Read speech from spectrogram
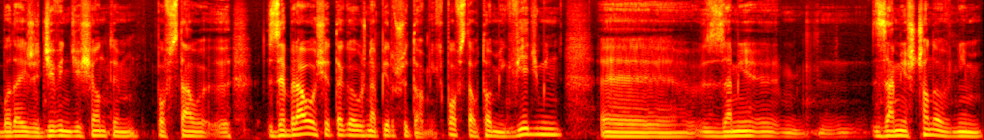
bodajże 90 powstał, e, zebrało się tego już na pierwszy tomik. Powstał tomik Wiedźmin, e, zamie, zamieszczono w nim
